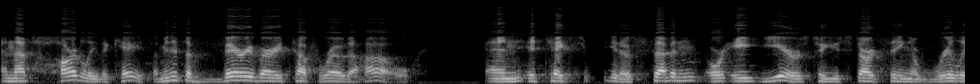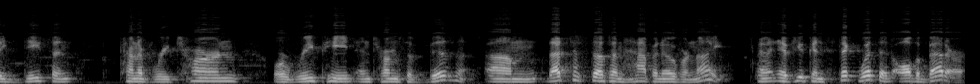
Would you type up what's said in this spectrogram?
And that's hardly the case. I mean, it's a very, very tough row to hoe. And it takes, you know, seven or eight years till you start seeing a really decent kind of return or repeat in terms of business. Um, that just doesn't happen overnight. And if you can stick with it, all the better.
